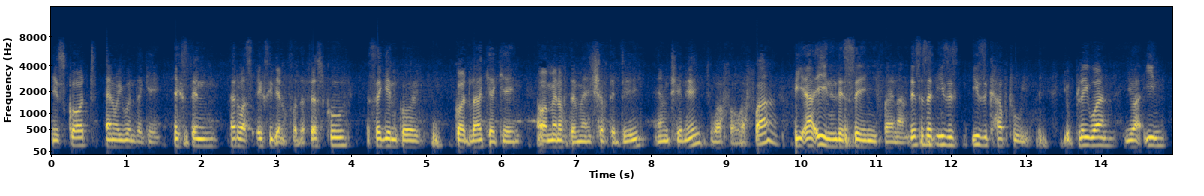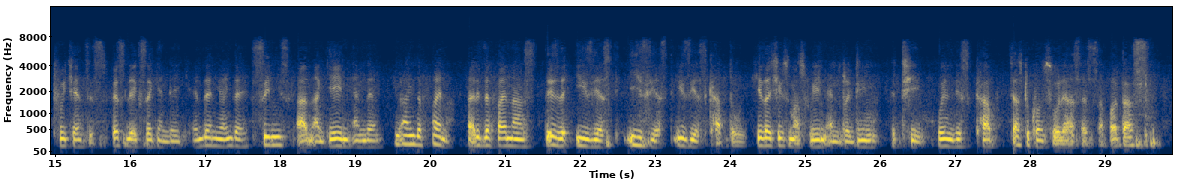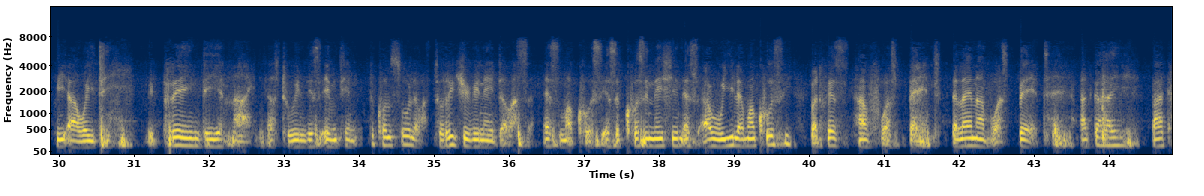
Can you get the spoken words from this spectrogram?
He scored and we won the game. Extend, that was excellent for the first goal. The second goal, Good luck again. Our man of the match of the day, MTN8, Wafa Wafa. We are in the semi-final. This is an easy, easy cup to win. You play one, you are in two chances. First leg, second leg, and then you are in the semis and again, and then you are in the final. That is the finals. This is the easiest, easiest, easiest cup to win. Here the Chiefs must win and redeem the team. Win this cup just to console us as supporters. We are waiting. We praying day and night just to win this MTN, to console us, to rejuvenate us as Makosi, as a Kosi nation, as Awila Makosi. But first half was bad. The lineup was bad. A guy back,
